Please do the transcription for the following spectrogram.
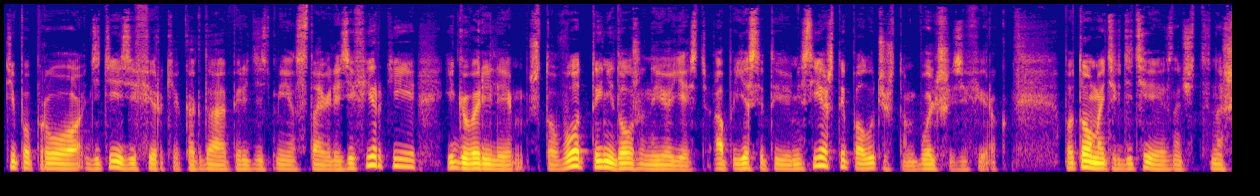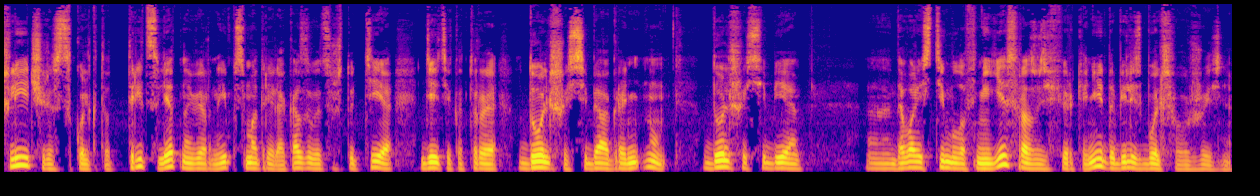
Типа про детей зефирки, когда перед детьми ставили зефирки и говорили им, что вот ты не должен ее есть, а если ты ее не съешь, ты получишь там больше зефирок. Потом этих детей, значит, нашли через сколько-то, 30 лет, наверное, и посмотрели. Оказывается, что те дети, которые дольше себя ограни... ну, дольше себе э, давали стимулов не есть сразу зефирки, они добились большего в жизни.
